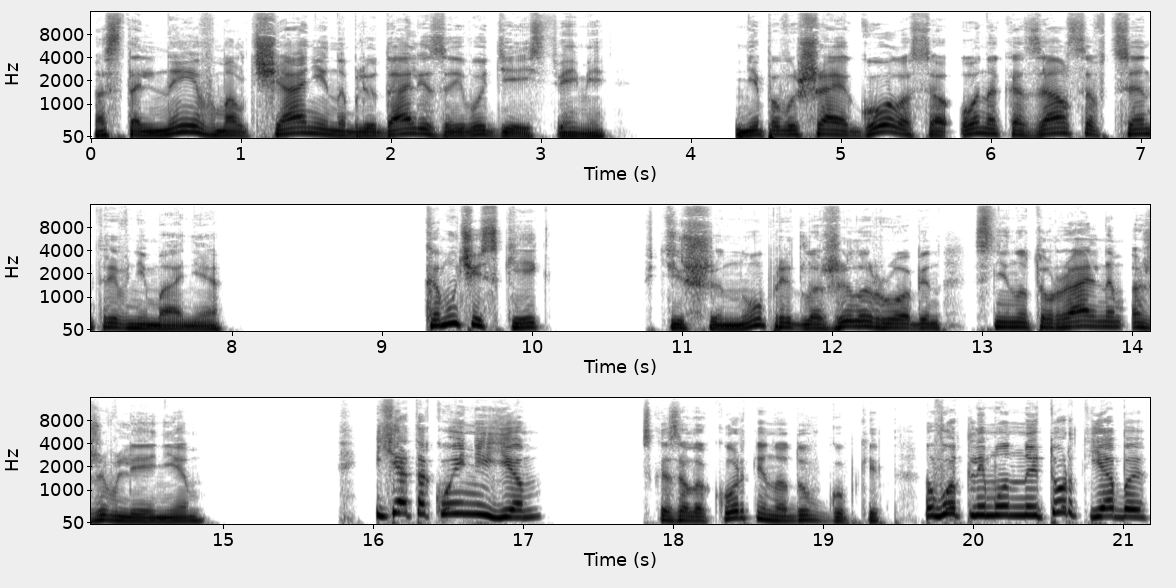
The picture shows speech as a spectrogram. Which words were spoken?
Остальные в молчании наблюдали за его действиями. Не повышая голоса, он оказался в центре внимания. «Кому чизкейк?» В тишину предложила Робин с ненатуральным оживлением. «Я такое не ем», — сказала Кортни, надув губки. «Вот лимонный торт я бы...»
